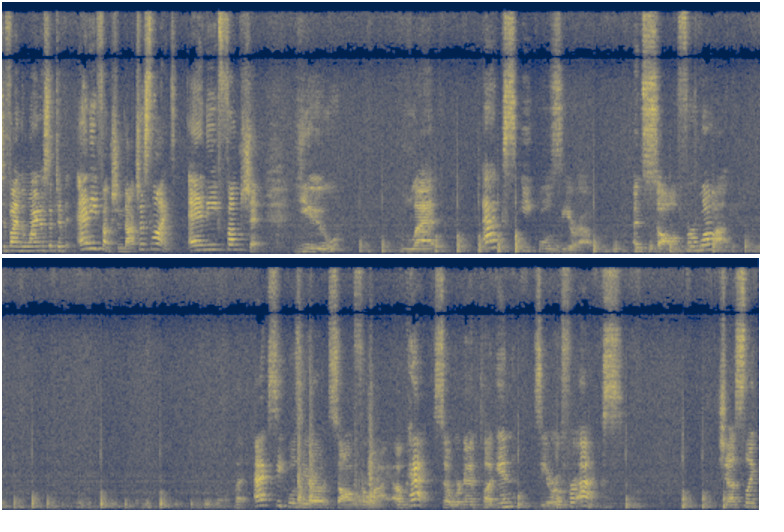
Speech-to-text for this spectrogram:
To find the y-intercept of any function, not just lines, any function. You let x equal 0 and solve for y. let x equal 0 and solve for y. Okay, so we're going to plug in 0 for x. Just like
